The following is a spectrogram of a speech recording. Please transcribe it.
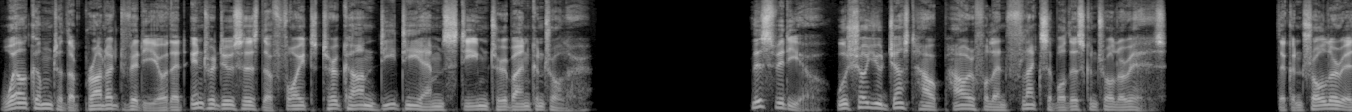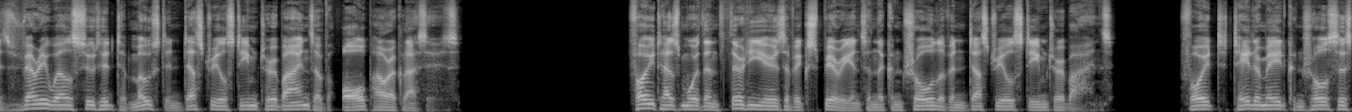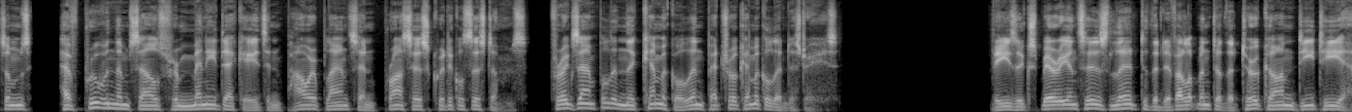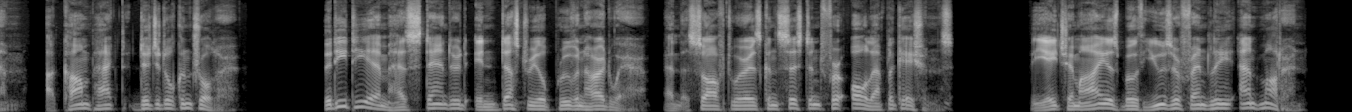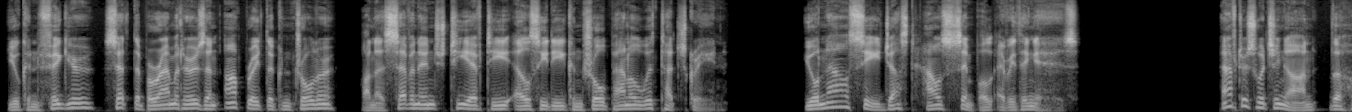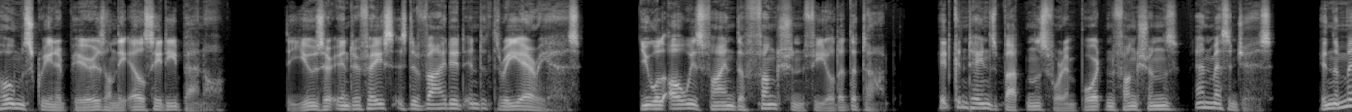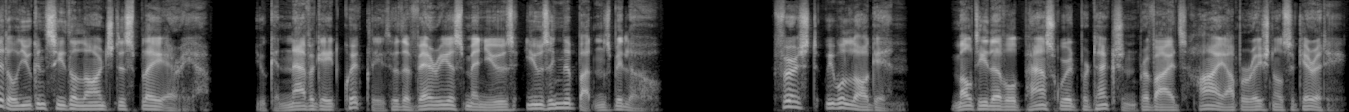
Welcome to the product video that introduces the Voith Turcon DTM steam turbine controller. This video will show you just how powerful and flexible this controller is. The controller is very well suited to most industrial steam turbines of all power classes. Voith has more than 30 years of experience in the control of industrial steam turbines. Voith tailor-made control systems have proven themselves for many decades in power plants and process critical systems, for example in the chemical and petrochemical industries. These experiences led to the development of the Turcon DTM, a compact digital controller. The DTM has standard industrial proven hardware and the software is consistent for all applications. The HMI is both user-friendly and modern. You configure, set the parameters and operate the controller on a 7-inch TFT LCD control panel with touchscreen. You'll now see just how simple everything is. After switching on, the home screen appears on the LCD panel. The user interface is divided into three areas. You will always find the function field at the top. It contains buttons for important functions and messages. In the middle, you can see the large display area you can navigate quickly through the various menus using the buttons below. First, we will log in. Multi-level password protection provides high operational security.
